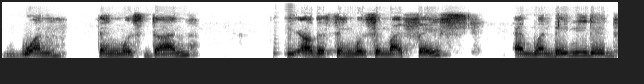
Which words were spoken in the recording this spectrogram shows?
one thing was done, the other thing was in my face, and when they needed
